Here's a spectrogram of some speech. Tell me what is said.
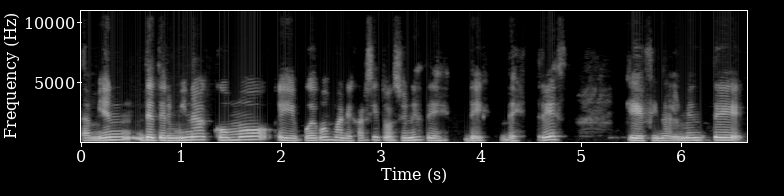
también determina cómo eh, podemos manejar situaciones de, estrés que finalmente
